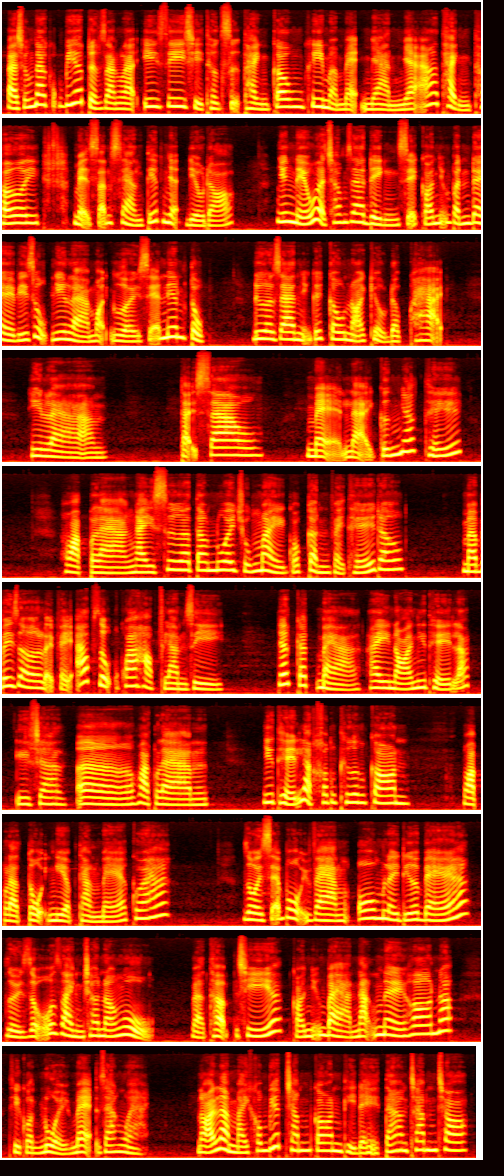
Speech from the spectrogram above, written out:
Và chúng ta cũng biết được rằng là Easy chỉ thực sự thành công khi mà mẹ nhàn nhã, thảnh thơi, mẹ sẵn sàng tiếp nhận điều đó. Nhưng nếu ở trong gia đình sẽ có những vấn đề ví dụ như là mọi người sẽ liên tục đưa ra những cái câu nói kiểu độc hại như là tại sao mẹ lại cứng nhắc thế? hoặc là ngày xưa tao nuôi chúng mày có cần phải thế đâu? Mà bây giờ lại phải áp dụng khoa học làm gì? Nhất các bà hay nói như thế lắm. Y chang à, hoặc là như thế là không thương con hoặc là tội nghiệp thằng bé quá. Rồi sẽ vội vàng ôm lấy đứa bé rồi dỗ dành cho nó ngủ. Và thậm chí có những bà nặng nề hơn á thì còn đuổi mẹ ra ngoài. Nói là mày không biết chăm con thì để tao chăm cho.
